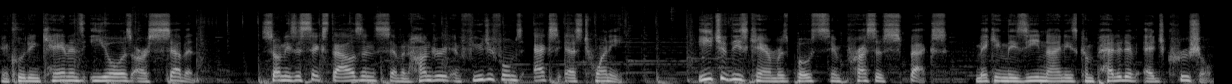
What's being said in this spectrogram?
including Canon's EOS R7, Sony's A6700, and Fujifilm's X-S20. Each of these cameras boasts impressive specs, making the Z90's competitive edge crucial.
